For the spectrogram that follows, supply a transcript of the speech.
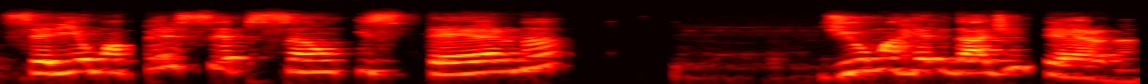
seria uma percepção externa de uma realidade interna.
